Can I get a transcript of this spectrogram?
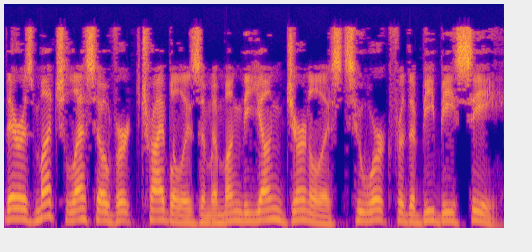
There is much less overt tribalism among the young journalists who work for the BBC."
